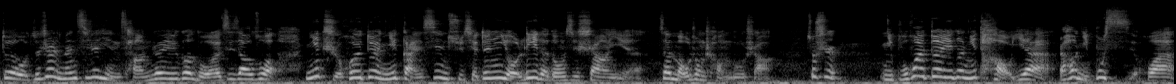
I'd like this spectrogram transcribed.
对，我觉得这里面其实隐藏着一个逻辑，叫做你只会对你感兴趣且对你有利的东西上瘾，在某种程度上，就是你不会对一个你讨厌，然后你不喜欢，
